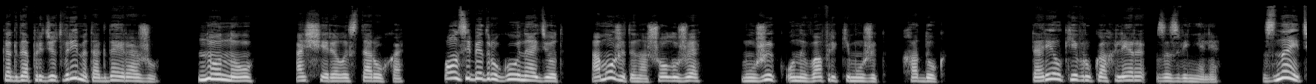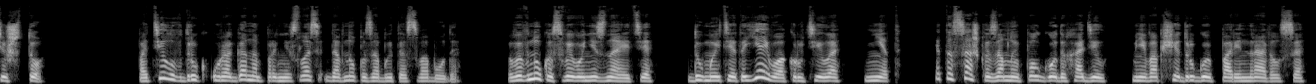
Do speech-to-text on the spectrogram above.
Когда придет время, тогда и рожу. Ну-ну, ощерилась старуха. Он себе другую найдет, а может и нашел уже. Мужик, он и в Африке мужик, ходок. Тарелки в руках Леры зазвенели. «Знаете что?» По телу вдруг ураганом пронеслась давно позабытая свобода. «Вы внука своего не знаете. Думаете, это я его окрутила? Нет. Это Сашка за мной полгода ходил. Мне вообще другой парень нравился.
